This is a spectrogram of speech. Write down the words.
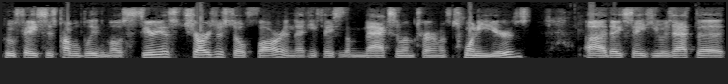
who faces probably the most serious charges so far, in that he faces a maximum term of 20 years. Uh, they say he was at the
